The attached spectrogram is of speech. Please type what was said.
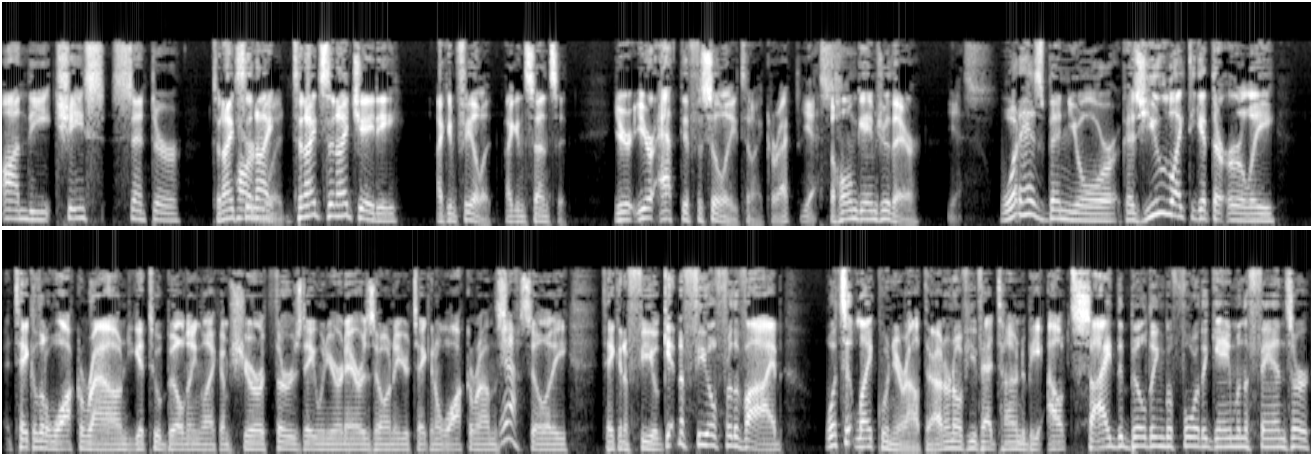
on the Chase Center. Tonight's hardwood. the night. Tonight's the night, JD. I can feel it. I can sense it. You're you're at the facility tonight, correct? Yes. The home games, you're there. Yes. What has been your because you like to get there early, take a little walk around. You get to a building like I'm sure Thursday when you're in Arizona, you're taking a walk around the Yeah. facility, taking a feel, getting a feel for the vibe. What's it like when you're out there? I don't know if you've had time to be outside the building before the game when the fans are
